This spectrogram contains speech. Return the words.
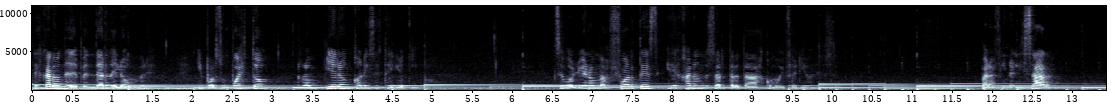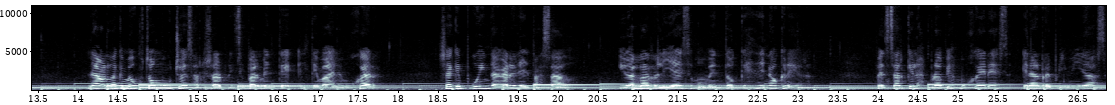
dejaron de depender del hombre y por supuesto rompieron con ese estereotipo se volvieron más fuertes y dejaron de ser tratadas como inferiores. Para finalizar, la verdad que me gustó mucho desarrollar principalmente el tema de la mujer, ya que pude indagar en el pasado y ver la realidad de ese momento que es de no creer. Pensar que las propias mujeres eran reprimidas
